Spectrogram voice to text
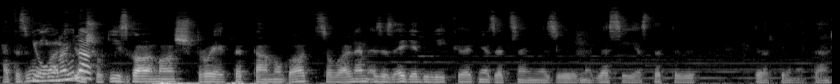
Hát az Unió Jó, nagyon Duna... sok izgalmas projektet támogat, szóval nem ez az egyedüli környezetszennyező, meg veszélyeztető története.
